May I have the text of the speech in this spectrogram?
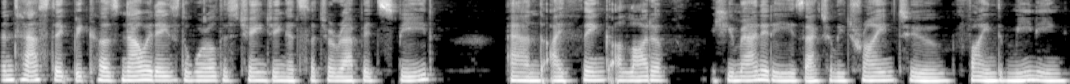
Fantastic, because nowadays the world is changing at such a rapid speed, and I think a lot of humanity is actually trying to find meaning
